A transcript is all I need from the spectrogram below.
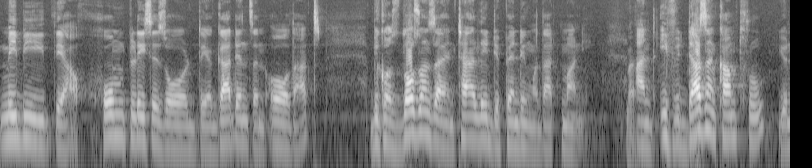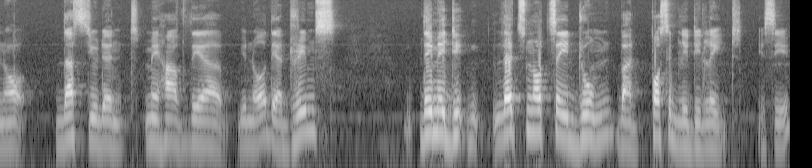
maybe their home places or their gardens and all that, because those ones are entirely depending on that money. Right. And if it doesn't come through, you know, that student may have their, you know, their dreams they may, let's not say doomed, but possibly delayed, you see.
